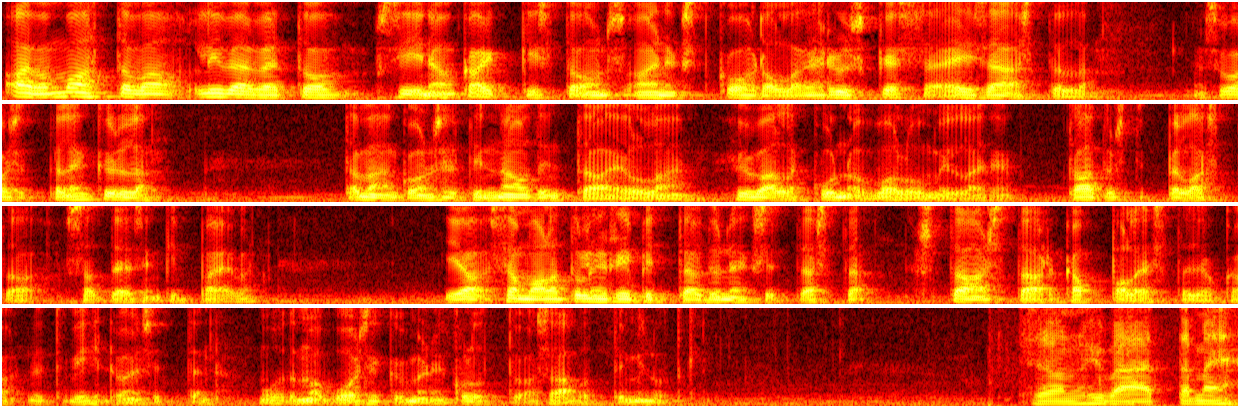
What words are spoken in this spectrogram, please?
Aivan mahtava liveveto. Siinä on kaikki Stones-ainekset kohdalla ja ryskeessä ei säästellä. Suosittelen kyllä tämän konsertin nautintaa jollain hyvällä kunnon volyymilla ja taatusti pelastaa sateisenkin päivän. Ja samalla tulin ripittäytyneeksi tästä Star Star-kappaleesta, joka nyt vihdoin sitten muutama vuosikymmenen kuluttua saavutti minutkin. Se on hyvä, että me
